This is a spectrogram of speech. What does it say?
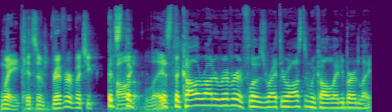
Wait, it's a river, but you it's the, it lake. It's the Colorado River. It flows right through Austin. We call it Lady Bird Lake.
